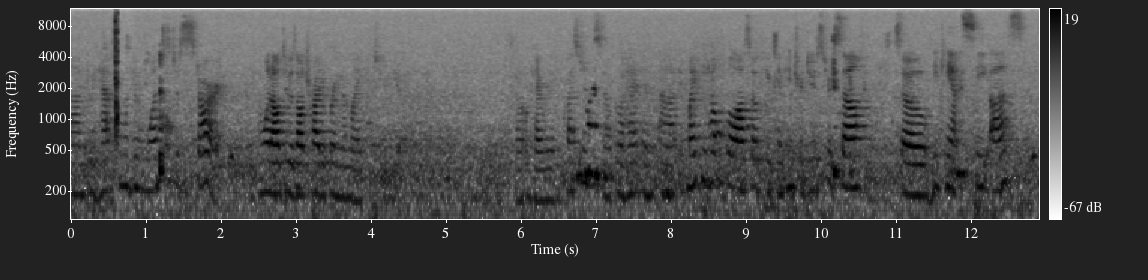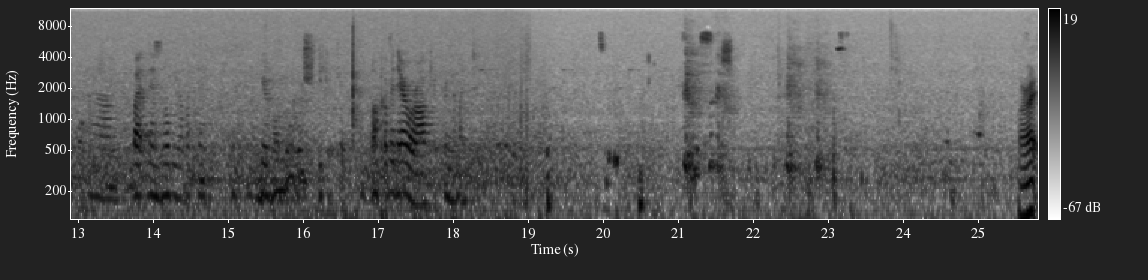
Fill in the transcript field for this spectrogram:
Um, Do we have someone who wants to start? And what I'll do is I'll try to bring the mic to you. Okay, we have a question, so go ahead. And uh, it might be helpful also if you can introduce yourself, so he can't see us, um, but then he'll be able to hear you can Walk over there, or I'll bring the mic to. All right.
